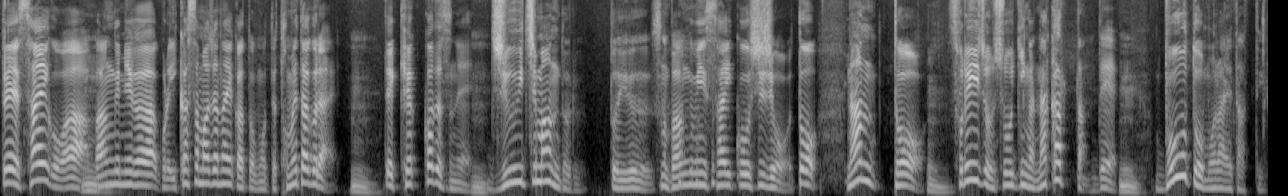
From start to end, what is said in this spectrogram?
で最後はうん。番組がこれイカサマじゃないかと思って止めたぐらい。うん。で結果ですね、うん。11万ドルというその番組最高市場となんとうん。それ以上賞金がなかったんでうん。ボートをもらえたっていう。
